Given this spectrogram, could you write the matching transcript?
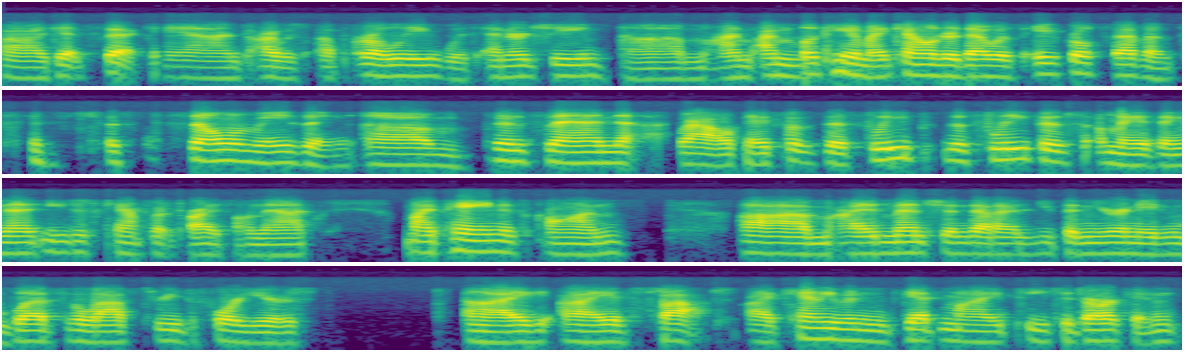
uh, get sick, and I was up early with energy. Um, I'm I'm looking at my calendar. That was April 7th. It's just so amazing. Um, since then, wow. Okay, so the sleep the sleep is amazing. That you just can't put a price on that. My pain is gone. Um, I had mentioned that I've been urinating blood for the last three to four years. I I had stopped. I can't even get my pee to darken.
